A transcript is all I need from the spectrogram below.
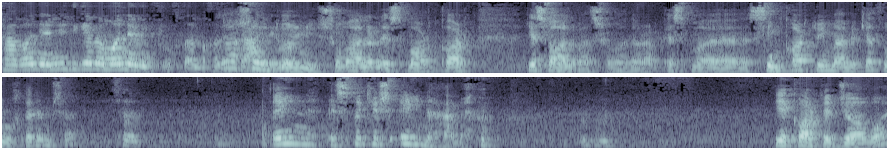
توان یعنی دیگه به ما نمیفروختن بخاطر تحریم. نیست شما الان اسمارت کارت یه سوال بس شما دارم. اسم سیم کارت تو این مملکت فروخته نمیشه؟ چرا؟ این اسپکش عین همه. یه کارت جاواه.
